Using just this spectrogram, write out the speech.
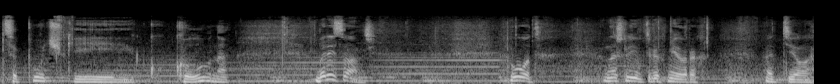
Цепочки и кулона. Борис Иванович, вот, нашли в трех метрах от тела.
